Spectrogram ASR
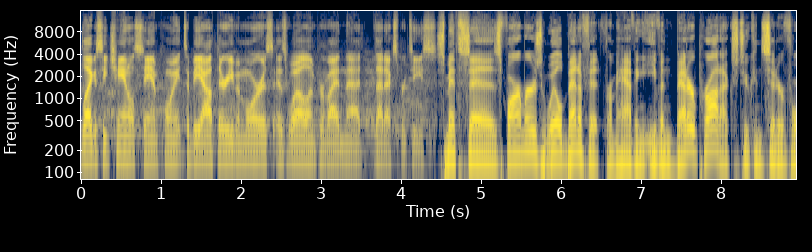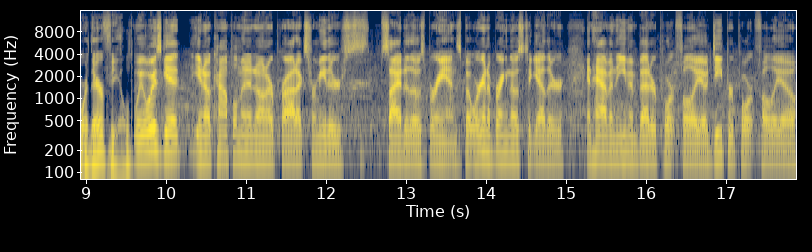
legacy channel standpoint to be out there even more as, as well and providing that that expertise. Smith says farmers will benefit from having even better products to consider for their field. We always get you know complimented on our products from either side of those brands, but we're going to bring those together and have an even better portfolio, deeper portfolio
